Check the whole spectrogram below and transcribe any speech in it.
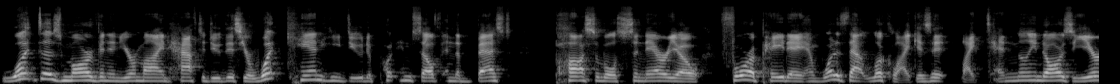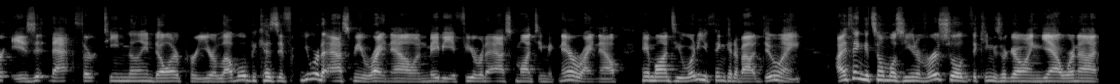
what does Marvin in your mind have to do this year? What can he do to put himself in the best possible scenario for a payday? And what does that look like? Is it like 10 million dollars a year? Is it that 13 million dollar per year level? Because if you were to ask me right now and maybe if you were to ask Monte McNair right now hey Monte what are you thinking about doing? I think it's almost universal that the Kings are going yeah we're not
